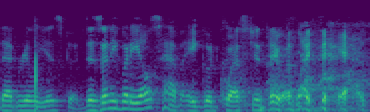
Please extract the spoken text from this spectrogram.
that really is good. Does anybody else have a good question they would like to ask?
